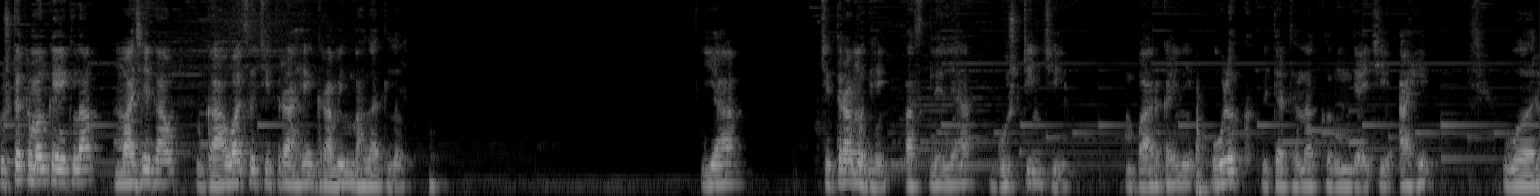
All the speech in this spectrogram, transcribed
पृष्ठ क्रमांक एकला माझे गाव गावाचं चित्र आहे ग्रामीण भागातलं. या चित्रामध्ये असलेल्या गोष्टींची बारकाईने ओळख विद्यार्थ्यांना करून द्यायची आहे. वर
